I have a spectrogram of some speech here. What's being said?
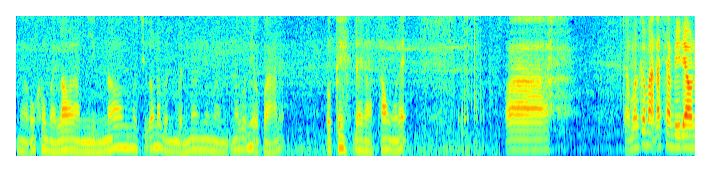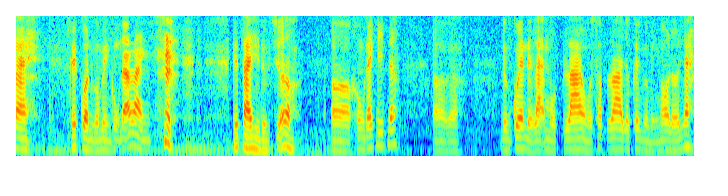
Mà cũng không phải lo là nhìn nó chữa nó bẩn bẩn đâu nhưng mà nó vẫn hiệu quả đấy. Ok đây là xong rồi đấy. Và cảm ơn các bạn đã xem video này. Cái quần của mình cũng đã lành. Cái tay thì được chữa rồi. Ờ, không rách đít nữa. Ờ, đừng quên để lại một like và một subscribe cho kênh của mình mau lớn nhá.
